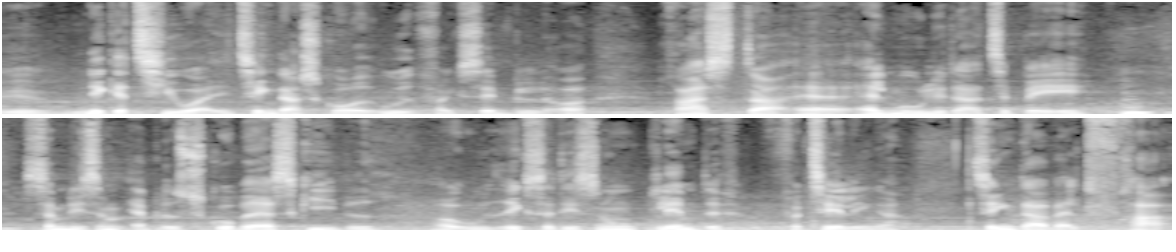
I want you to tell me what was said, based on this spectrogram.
øh, negativer i ting, der er skåret ud, for eksempel, og rester af alt muligt, der er tilbage, mm. som ligesom er blevet skubbet af skibet og ud. Ikke? Så det er sådan nogle glemte fortællinger ting, der er valgt fra,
